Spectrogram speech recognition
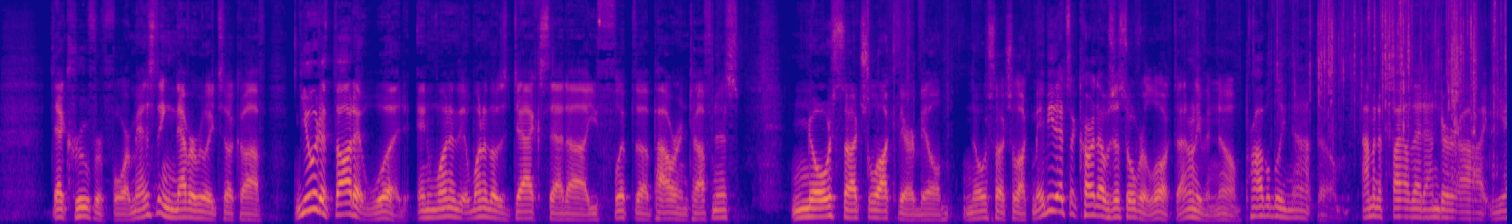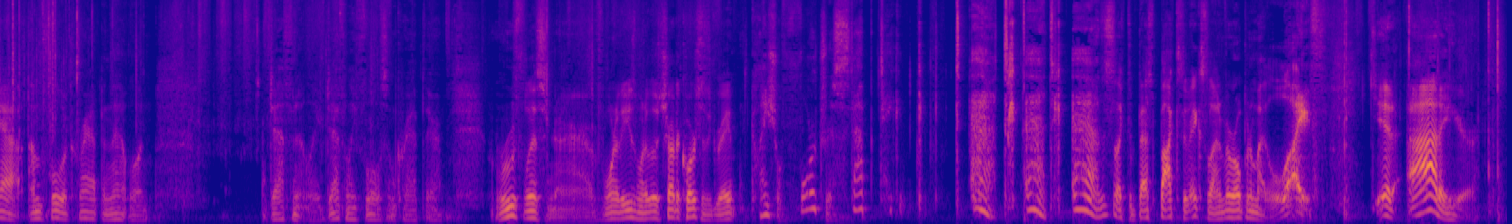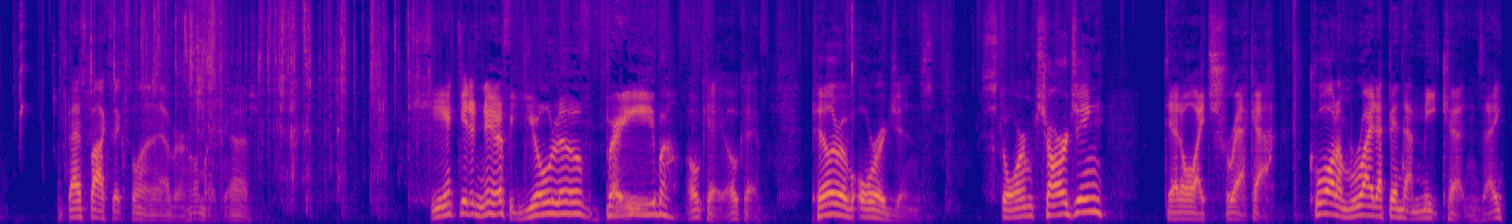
That crew for four, man, this thing never really took off. You would have thought it would in one of the one of those decks that uh, you flip the power and toughness. No such luck there, Bill. No such luck. Maybe that's a card that was just overlooked. I don't even know. Probably not though. I'm gonna file that under. Uh, yeah, I'm full of crap in that one. Definitely, definitely full of some crap there. Ruthless Nerve. One of these, one of those charter courses is great. Glacial Fortress. Stop taking. Ah, ah, ah. This is like the best box of Ixalan I've ever opened in my life. Get out of here. Best box Ixalan ever. Oh my gosh. Can't get enough of your love, babe. Okay, okay. Pillar of Origins. Storm Charging. Deadeye Tracker. Caught him right up in the meat curtains, eh?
